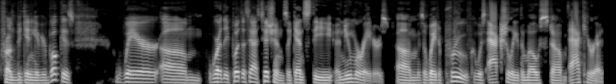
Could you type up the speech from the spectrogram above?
from the beginning of your book is where um, where they put the statisticians against the enumerators um, as a way to prove who was actually the most um, accurate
